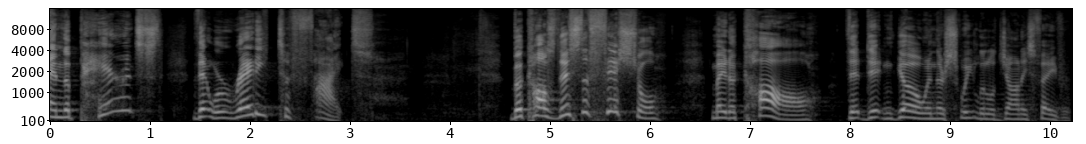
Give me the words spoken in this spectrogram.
And the parents that were ready to fight because this official made a call that didn't go in their sweet little Johnny's favor.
